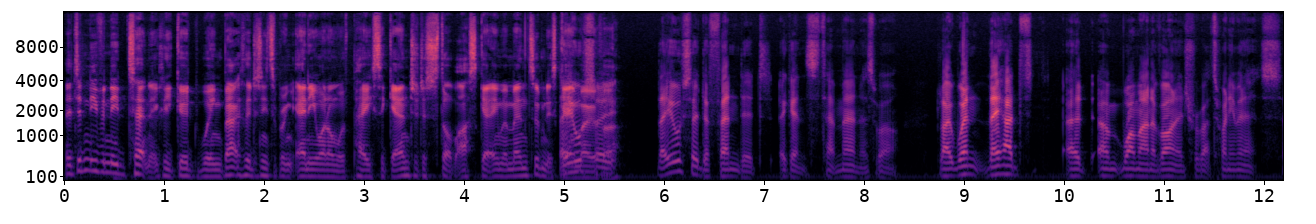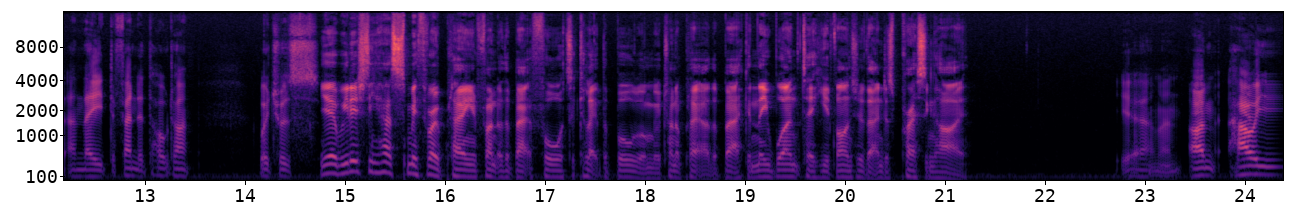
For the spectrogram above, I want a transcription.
They didn't even need technically good wing backs. They just need to bring anyone on with pace again to just stop us getting momentum and it's They game also over. they also defended against ten men as well. Like when they had a um, one man advantage for about twenty minutes and they defended the whole time. which was Yeah, we literally had Smith Rowe playing in front of the back four to collect the ball when we were trying to play it out the back, and they weren't taking advantage of that and just pressing high. Yeah, man. I'm how are you?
